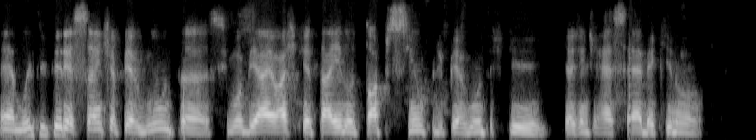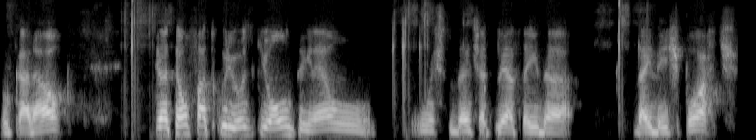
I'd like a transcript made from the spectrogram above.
É muito interessante a pergunta. Se bobear, eu acho que está aí no top 5 de perguntas que, que a gente recebe aqui no, no canal. Tem até um fato curioso que ontem, né, um, um estudante atleta aí da, da ID Esporte,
